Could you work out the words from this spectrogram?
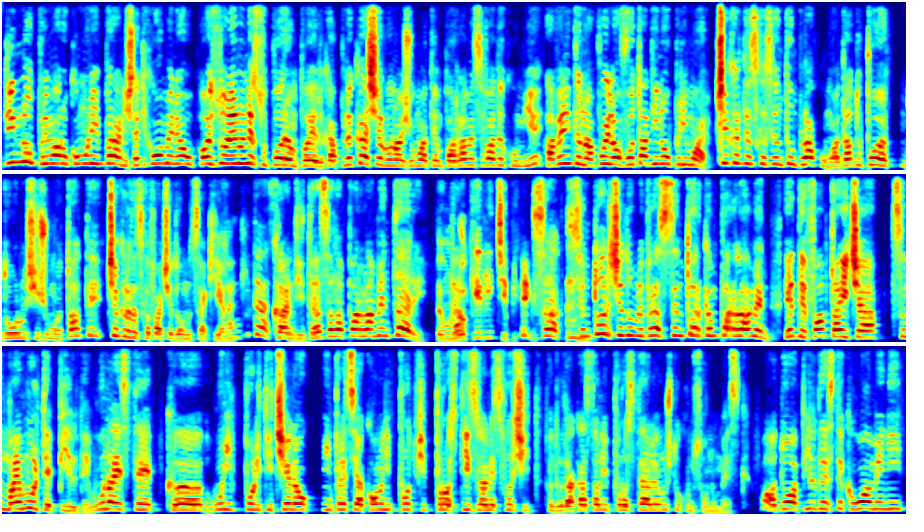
din nou primarul comunei Braniște. Adică oamenii au, au zis, "Doamne, nu ne supărăm pe el, că a plecat și el una jumate în parlament să vadă cum e, a venit înapoi, l-au votat din nou primar. Ce credeți că se întâmplă acum? A dat după două luni și jumătate, ce credeți că face domnul Țachian? Candidează. Candidează la parlamentare. Pe un loc eligibil. Exact. Se întoarce, domnule, vrea să se întoarcă în Parlament. E, de fapt, aici sunt mai multe pilde. Una este că unii politicieni au impresia că oamenii pot fi prostiți la nesfârșit. Pentru că dacă asta nu-i prosteală, eu nu știu cum să o numesc. A doua pildă este că oamenii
